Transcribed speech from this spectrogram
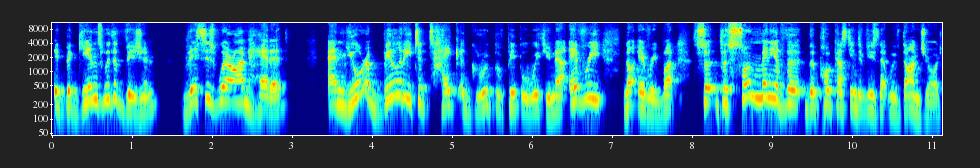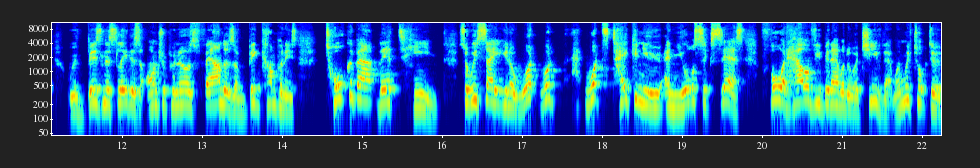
it begins with a vision. This is where I'm headed and your ability to take a group of people with you. Now, every, not every, but so there's so many of the, the podcast interviews that we've done, George, with business leaders, entrepreneurs, founders of big companies, talk about their team. So we say, you know, what, what, what's taken you and your success forward? How have you been able to achieve that? When we've talked to,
